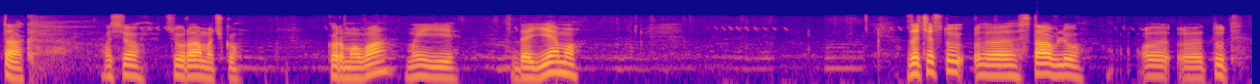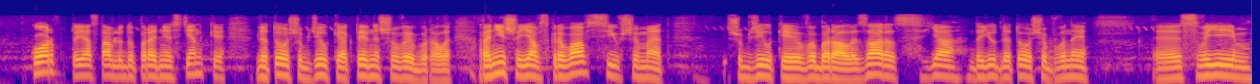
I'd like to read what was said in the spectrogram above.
Так, ось цю рамочку кормова, ми її даємо. Зачасту е, ставлю е, е, тут корм, то я ставлю до передньої стінки для того, щоб бджілки активніше вибирали. Раніше я вскривав, сівши мед, щоб бджілки вибирали. Зараз я даю для того, щоб вони своїм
